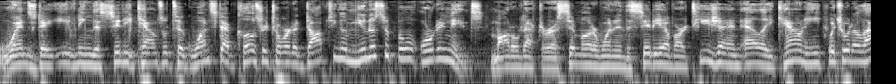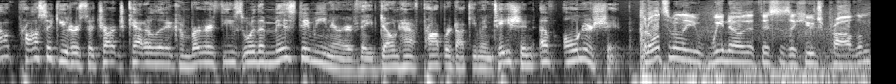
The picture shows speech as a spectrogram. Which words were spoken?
Wednesday evening, the city council took one step closer toward adopting a municipal ordinance modeled after a similar one in the city of Artesia in LA County, which would allow prosecutors to charge catalytic converter thieves with a misdemeanor if they don't have proper documentation of ownership. But ultimately, we know that this is a huge problem.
